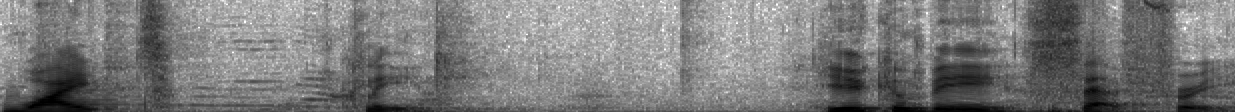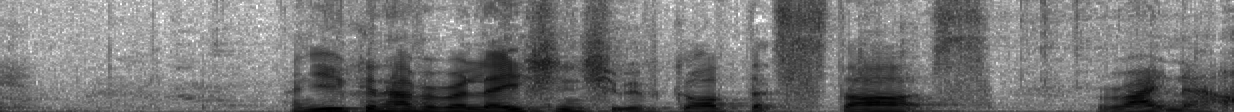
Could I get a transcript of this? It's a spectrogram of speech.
wiped clean. You can be set free. And you can have a relationship with God that starts right now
